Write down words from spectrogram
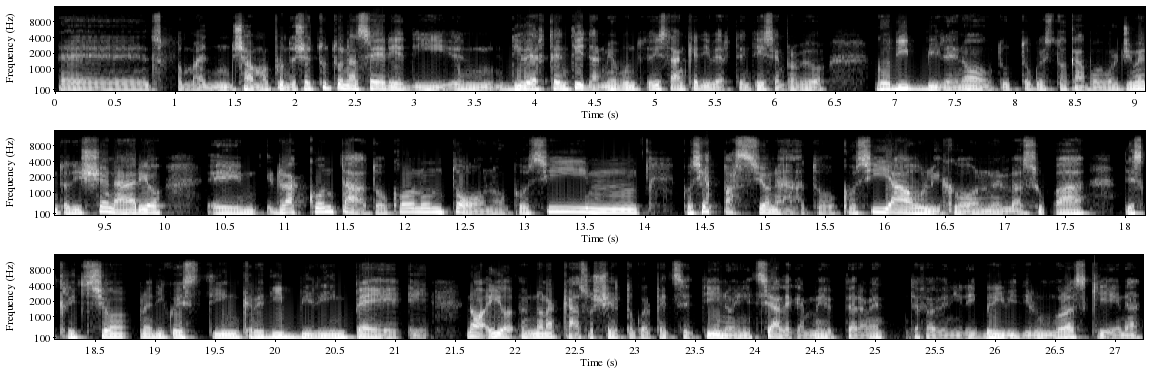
eh, insomma, diciamo appunto c'è tutta una serie di eh, divertenti, dal mio punto di vista anche divertentissime, proprio godibile no? tutto questo capovolgimento di scenario, eh, raccontato con un tono così, mh, così appassionato, così aulico nella sua descrizione di questi incredibili imperi. No, io non a caso ho scelto quel pezzettino iniziale che a me veramente fa venire i brividi lungo la schiena,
